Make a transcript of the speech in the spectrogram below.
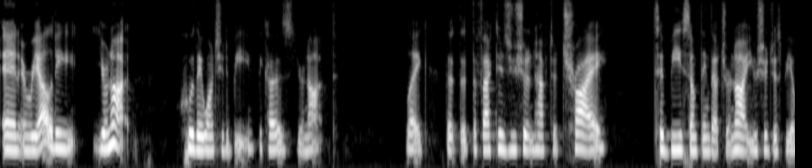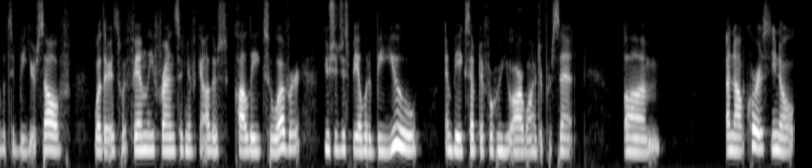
And in reality, you're not who they want you to be because you're not. Like, the, the, the fact is, you shouldn't have to try to be something that you're not. You should just be able to be yourself, whether it's with family, friends, significant others, colleagues, whoever. You should just be able to be you and be accepted for who you are 100%. Um, and now, of course, you know,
